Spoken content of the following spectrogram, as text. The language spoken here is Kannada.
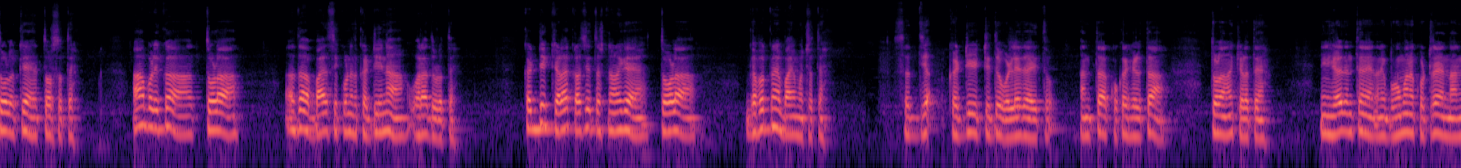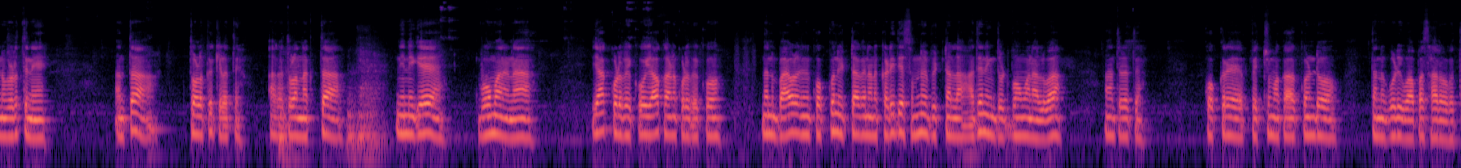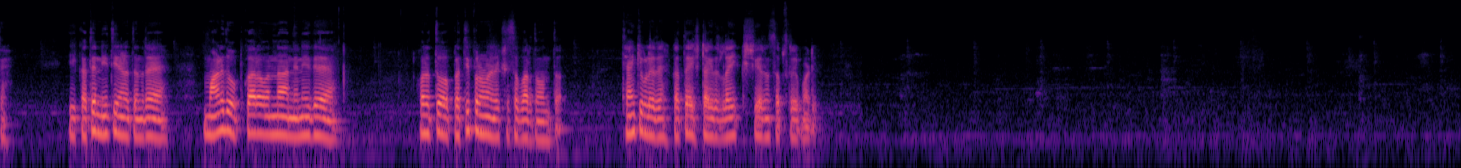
ತೋಳಕ್ಕೆ ತೋರಿಸುತ್ತೆ. ಆ ಬಳಿಕ ತೋಳ ಅದ ಬಾಯಲ್ಲಿ ಸಿಕ್ಕೊಂಡಿದ್ದ ಕಡ್ಡಿನ ಹೊರ ದುಡುತ್ತೆ. ಕಡ್ಡಿ ಕೆಳಗೆ ಕಳಿಸಿದ ತಕ್ಷಣವೇ ತೋಳ ಗಬಕ್ಕನೆ ಬಾಯಿ ಮುಚ್ಚುತ್ತೆ. ಸದ್ಯ ಕಡ್ಡಿ ಇಟ್ಟಿದ್ದು ಒಳ್ಳೆಯದೇ ಆಯಿತು ಅಂತ ಕೊಕ್ಕರೆ ಹೇಳ್ತಾ ತೋಳನ ಕೇಳುತ್ತೆ. ನೀನು ಹೇಳಿದಂತೆ ನನಗೆ ಬಹುಮಾನ ಕೊಟ್ಟರೆ ನಾನು ಹೊರಡ್ತೀನಿ ಅಂತ ತೋಳಕ್ಕೆ ಕೇಳುತ್ತೆ. ಆಗ ತೋಳ ನಗ್ತಾ, ನಿನಗೆ ಬಹುಮಾನನ ಯಾಕೆ ಕೊಡಬೇಕು, ಯಾವ ಕಾರಣ ಕೊಡಬೇಕು? ನನ್ನ ಬಾಯೊಳಗೆ ನಿನ್ನ ಕೊಕ್ಕನ್ನು ಇಟ್ಟಾಗ ನಾನು ಕಡಿದೆ ಸುಮ್ಮನೆ ಬಿಟ್ಟನಲ್ಲ ಅದೇ ನಿಂಗೆ ದೊಡ್ಡ ಬಹುಮಾನ ಅಲ್ವಾ? ಅಂತ ಹೇಳುತ್ತೆ. ಕೊಕ್ಕರೆ ಪೆಚ್ಚು ಮುಖ ಹಾಕ್ಕೊಂಡು ತನ್ನ ಗೂಡಿಗೆ ವಾಪಸ್ ಹೋಗುತ್ತೆ ಈ ಕತೆ ನೀತಿ ಏನು ಹೇಳುತ್ತಂದರೆ ಮಾಡಿದ ಉಪಕಾರವನ್ನು ನೆನೆಯದೆ ಹೊರತು ಪ್ರತಿಫಲವನ್ನು ನಿರೀಕ್ಷಿಸಬಾರ್ದು ಅಂತ. ಥ್ಯಾಂಕ್ ಯು ಕತೆ ಇಷ್ಟ ಆಗಿದ್ರೆ ಲೈಕ್ ಶೇರ್ ಸಬ್ಸ್ಕ್ರೈಬ್ ಮಾಡಿ.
